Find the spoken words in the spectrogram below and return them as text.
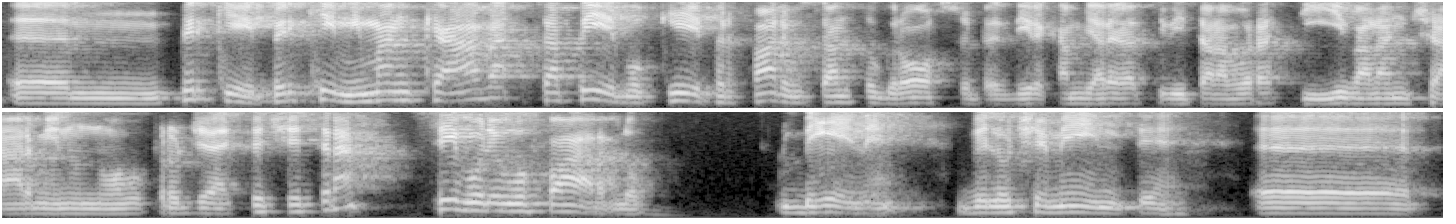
ehm, perché? Perché mi mancava, sapevo che per fare un salto grosso, per dire cambiare l'attività lavorativa, lanciarmi in un nuovo progetto, eccetera, se volevo farlo bene, velocemente, eh,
